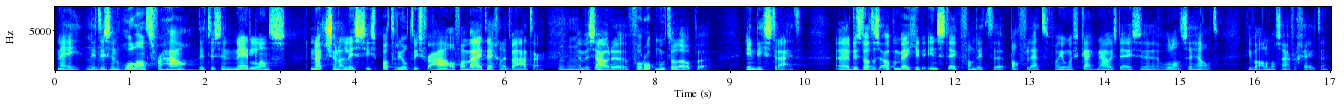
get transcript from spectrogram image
Nee, dit Mhm. is een Hollands verhaal. Dit is een Nederlands nationalistisch, patriotisch verhaal van wij tegen het water. Mhm. En we zouden voorop moeten lopen in die strijd. Eh, dus dat is ook een beetje de insteek van dit eh, pamflet. Van jongens, kijk nou eens deze Hollandse held, die we allemaal zijn vergeten.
